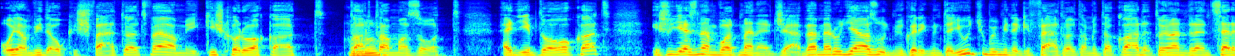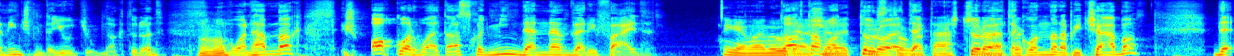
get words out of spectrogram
olyan videók is feltöltve, ami kiskorúakat tartalmazott, egyéb dolgokat, és ugye ez nem volt menedzselve, mert ugye az úgy működik, mint a YouTube, hogy mindenki feltölt, amit akar, de olyan rendszere nincs, mint a YouTube-nak, tudod, uh-huh. a Pornhubnak, és akkor volt az, hogy minden nem verified Igen, valami tartalmat töröltek, töröltek onnan a picsába, de,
